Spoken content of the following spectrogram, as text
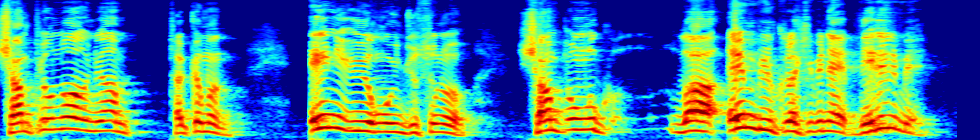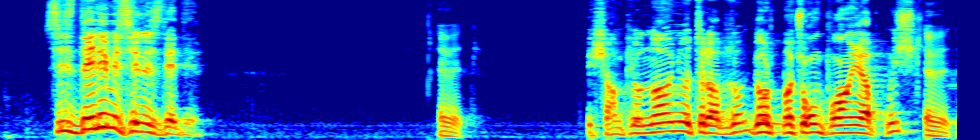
Şampiyonluğa oynayan takımın en iyi oyuncusunu şampiyonlukla en büyük rakibine verir mi? Siz deli misiniz dedi. Evet. E şampiyonluğa oynuyor Trabzon. 4 maç 10 puan yapmış. Evet.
